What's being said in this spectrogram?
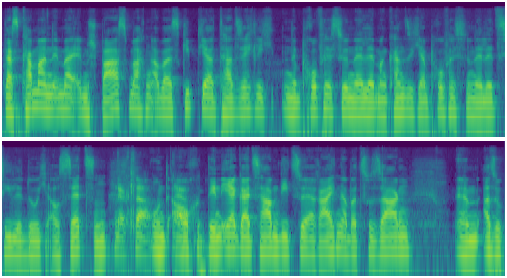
das kann man immer im Spaß machen, aber es gibt ja tatsächlich eine professionelle, man kann sich ja professionelle Ziele durchaus setzen Ja, klar. und Ja. auch den Ehrgeiz haben, die zu erreichen, aber zu sagen, ähm, also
